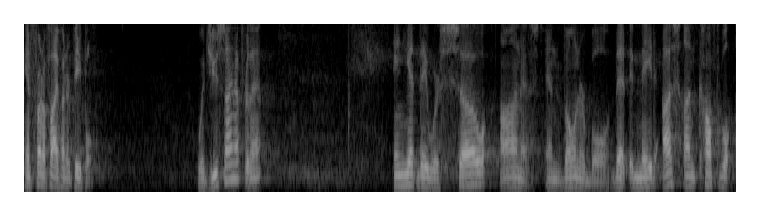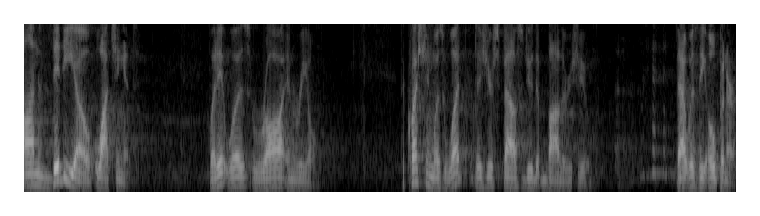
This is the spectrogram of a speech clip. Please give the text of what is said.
in front of 500 people. Would you sign up for that? And yet they were so honest and vulnerable that it made us uncomfortable on video watching it. But it was raw and real. The question was, what does your spouse do that bothers you? That was the opener.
